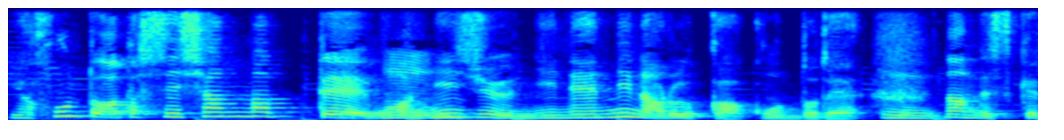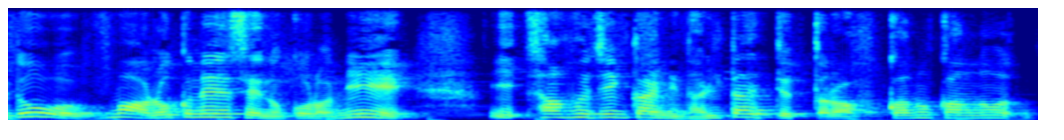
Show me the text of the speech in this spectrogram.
いや、本当私医者になって、まあうん22年になるか、今度で。うんなんですけど、まあ6年生の頃にい産婦人科医になりたいって言ったら他の科の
